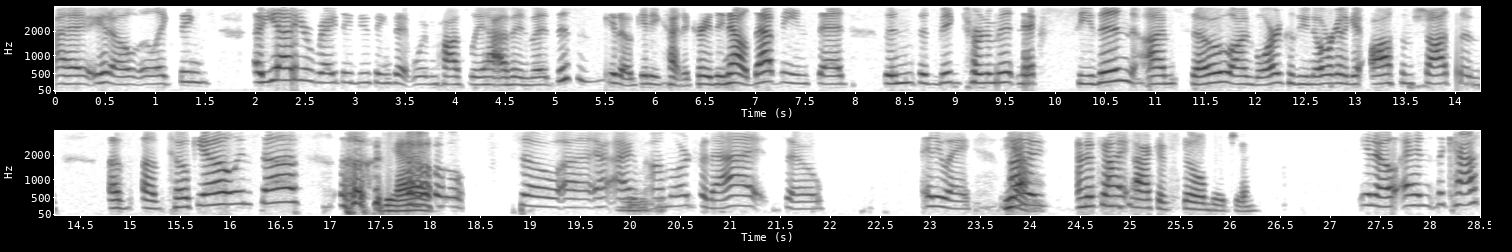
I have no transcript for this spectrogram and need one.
i you know like things uh, yeah you're right they do things that wouldn't possibly happen but this is you know getting kind of crazy now that being said the the big tournament next season i'm so on board because you know we're going to get awesome shots of of of tokyo and stuff Yes. so so uh I, i'm i'm on board for that so anyway yeah. I, and the I- is still bitching. you know, and the cast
